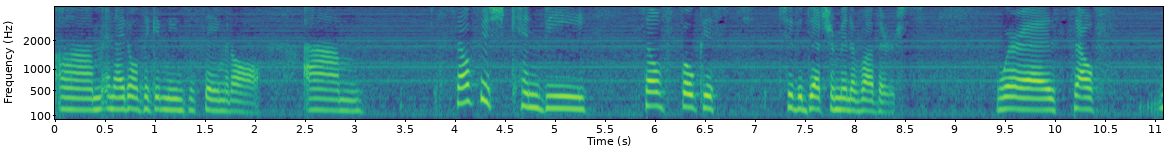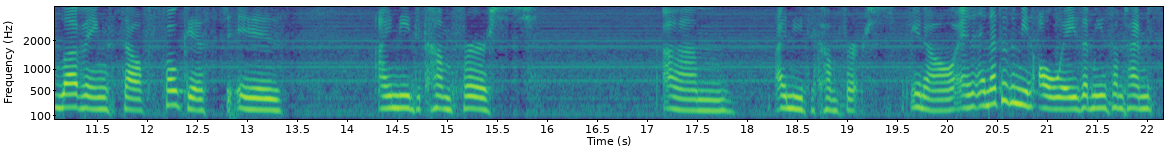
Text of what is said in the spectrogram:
um, and i don't think it means the same at all. Um, selfish can be self-focused to the detriment of others whereas self-loving self-focused is i need to come first um, I need to come first, you know, and, and that doesn't mean always. That means sometimes,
